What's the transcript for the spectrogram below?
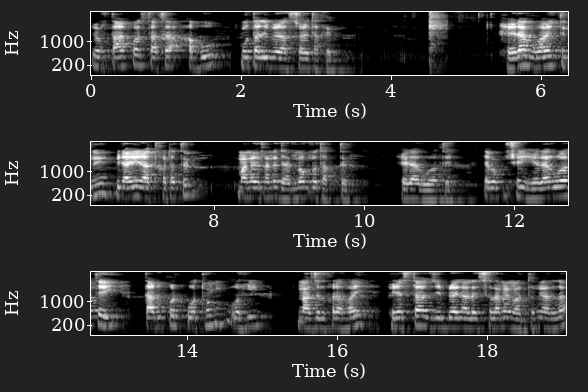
এবং তারপর চাচা আবু মুতালিবের আশ্রয়ে থাকেন। হেরা গুহায় তিনি প্রায়ই রাত কাটাতেন মানে এখানে ধ্যানমগ্ন থাকতেন হেরা গুহাতে এবং সেই হেরা গুহাতেই তার উপর প্রথম ওহি নাজল করা হয়। ফেরেস্তা জিব্রাইল আলাইসাল্লামের মাধ্যমে আল্লাহ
